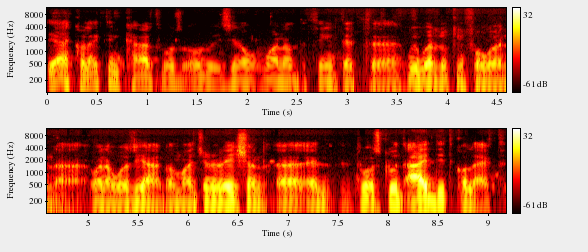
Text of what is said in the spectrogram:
yeah, collecting cards was always, you know, one of the things that uh, we were looking for when uh, when I was young, on my generation, uh, and it was good. I did collect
